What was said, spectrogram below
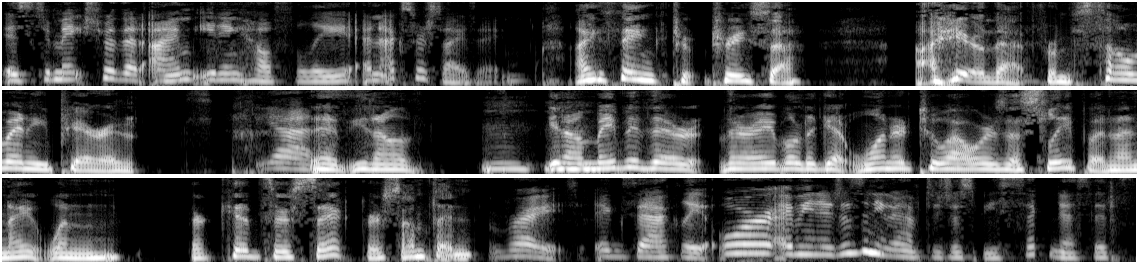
is to make sure that I'm eating healthfully and exercising. I think, Ter- Teresa, I hear that from so many parents. Yes. that you know you know mm-hmm. maybe they're they're able to get one or two hours of sleep in a night when their kids are sick or something Right, exactly. Or, I mean, it doesn't even have to just be sickness. It's,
